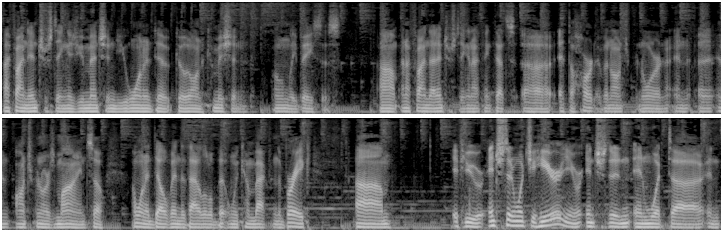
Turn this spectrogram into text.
I find interesting, as you mentioned, you wanted to go on a commission only basis. Um, and I find that interesting, and I think that's uh, at the heart of an entrepreneur and, and uh, an entrepreneur's mind. So I want to delve into that a little bit when we come back from the break. Um, if you're interested in what you hear, you're interested in, in what uh, and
